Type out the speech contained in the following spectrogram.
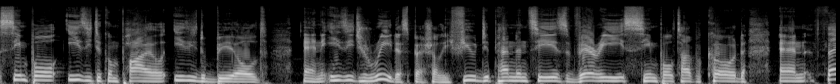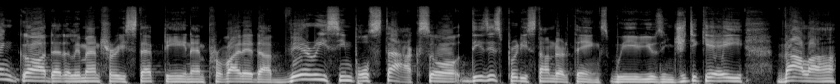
simple, easy to compile, easy to build, and easy to read, especially. Few dependencies, very simple type of code. And thank God that Elementary stepped in and provided a very simple stack. So this is pretty standard things. We're using GTK, Vala,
